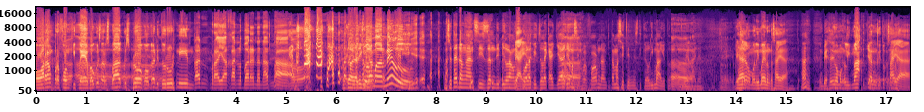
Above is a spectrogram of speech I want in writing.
Orang perform kipe bagus harus bagus bro. Kok gak diturunin. Kan merayakan lebaran dan Natal. Betul tadi gue Jual bilang mana lu? maksudnya dengan season dibilang Ya, Liverpool ya. lagi jelek aja dia Uh. masih perform dan kita masih finish di kelima gitu Uh. nilainya. Biasanya Ya. ngomong lima dong ke saya. Hah? Biasanya ngomong lima jangan gitu ke saya.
